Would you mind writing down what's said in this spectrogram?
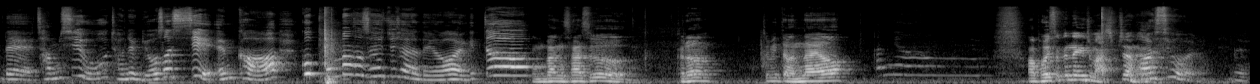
네, 잠시 후 저녁 6시 엠카 꼭 본방사수 해주셔야 돼요. 알겠죠? 본방사수. 그럼 좀 이따 만나요. 안녕. 아 벌써 끝내기 좀 아쉽지 않아요? 아쉬워요. 네.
